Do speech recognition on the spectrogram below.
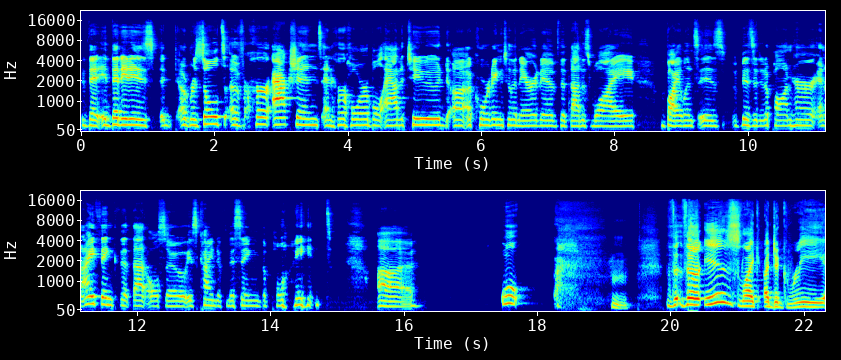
that it, that it is a result of her actions and her horrible attitude uh, according to the narrative that that is why violence is visited upon her and i think that that also is kind of missing the point uh well hmm Th- there is like a degree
